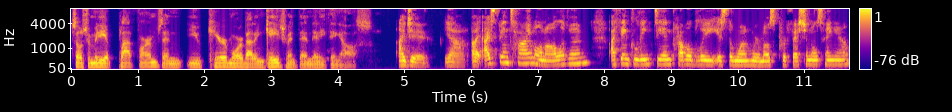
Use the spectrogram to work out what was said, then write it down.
social media platforms and you care more about engagement than anything else. I do. Yeah, I, I, spend time on all of them. I think LinkedIn probably is the one where most professionals hang out.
